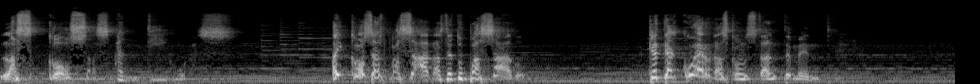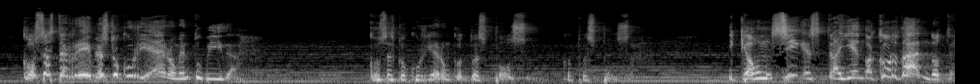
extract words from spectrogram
las cosas antiguas. Hay cosas pasadas de tu pasado que te acuerdas constantemente. Cosas terribles que ocurrieron en tu vida. Cosas que ocurrieron con tu esposo, con tu esposa. Y que aún sigues trayendo, acordándote.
